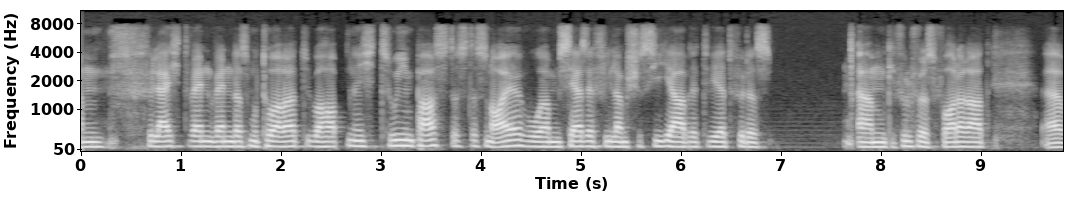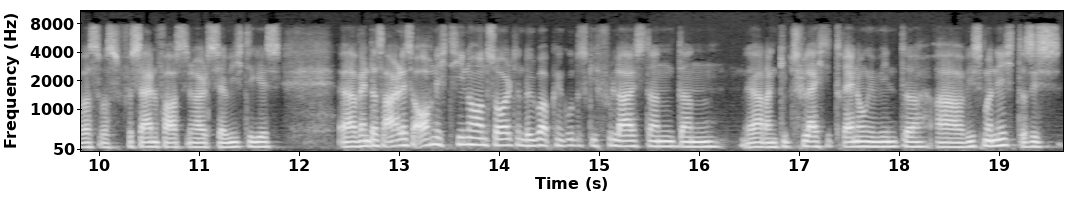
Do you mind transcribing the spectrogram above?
ähm, vielleicht, wenn, wenn das Motorrad überhaupt nicht zu ihm passt, das das Neue, wo sehr, sehr viel am Chassis gearbeitet wird für das ähm, Gefühl für das Vorderrad, äh, was, was für seinen Fahrstil halt sehr wichtig ist. Äh, wenn das alles auch nicht hinhauen sollte und er überhaupt kein gutes Gefühl da ist, dann, dann, ja, dann gibt's vielleicht die Trennung im Winter, äh, wissen wir nicht. Das ist,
